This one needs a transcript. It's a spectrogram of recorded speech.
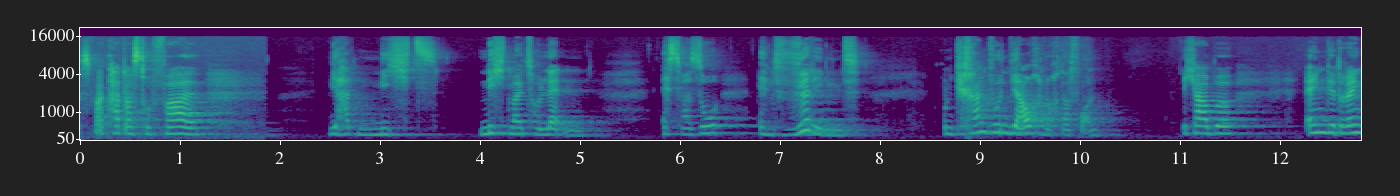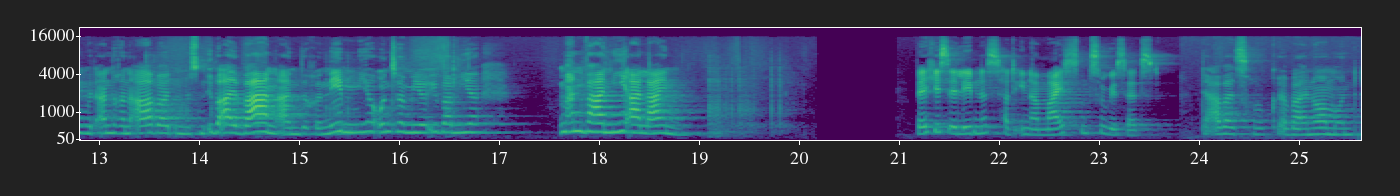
Es war katastrophal. Wir hatten nichts, nicht mal Toiletten. Es war so entwürdigend. Und krank wurden wir auch noch davon. Ich habe eng gedrängt mit anderen arbeiten müssen. Überall waren andere, neben mir, unter mir, über mir. Man war nie allein. Welches Erlebnis hat Ihnen am meisten zugesetzt? Der Arbeitsdruck, er war enorm und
